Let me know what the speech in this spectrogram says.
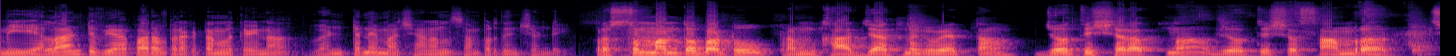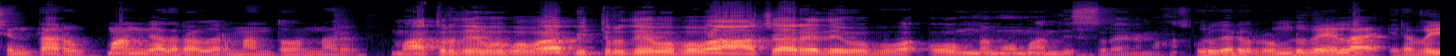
మీ ఎలాంటి వ్యాపార ప్రకటనలకైనా వెంటనే మా ఛానల్ సంప్రదించండి. ప్రస్తుతం మనతో పాటు ప్రముఖ ఆధ్యాత్మికవేత్త జ్యోతిష రత్న జ్యోతిష సామ్రాట్ చింతా రుక్మాన్ గదరావు గారు మనతో ఉన్నారు. మాతృదేవోభవ పితృదేవోభవ ఆచార్య దేవోభవ ఓం నమో మాందిశ్వరాయ నమ. గురుగారు రెండు వేల ఇరవై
